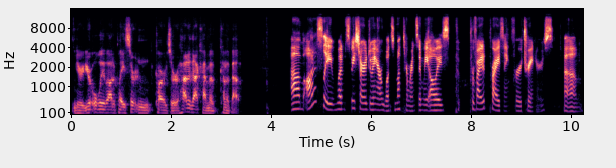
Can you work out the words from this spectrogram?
you're you're only allowed to play certain cards or how did that kind of come about? Um, honestly, once we started doing our once a month tournaments, and we always p- provided pricing for trainers, um,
